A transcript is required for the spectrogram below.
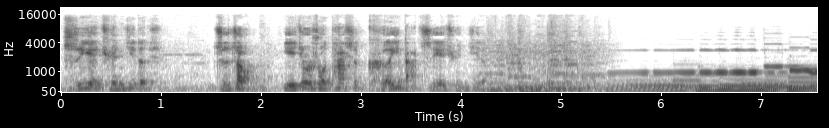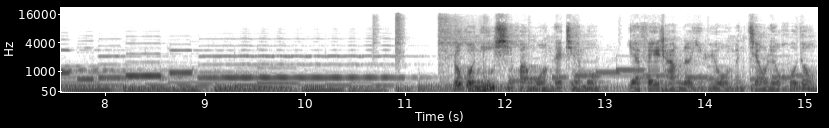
职业拳击的执照，也就是说他是可以打职业拳击的。如果您喜欢我们的节目，也非常乐意与我们交流互动，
